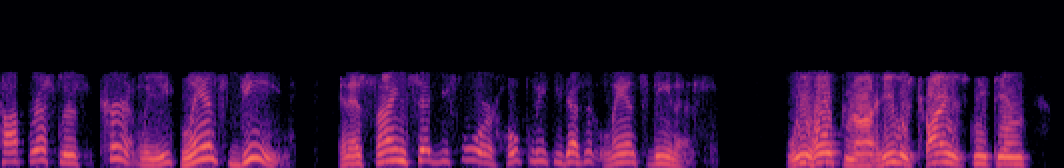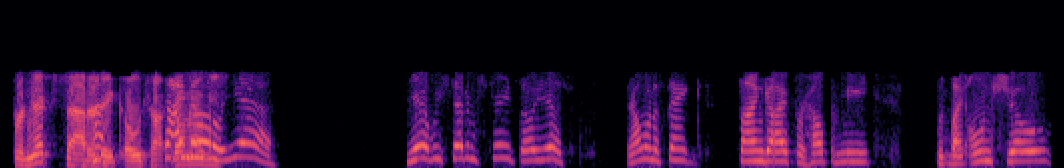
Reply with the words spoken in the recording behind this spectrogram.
top wrestlers currently, Lance Dean. And as Sign said before, hopefully he doesn't Lance Dean us. We hope not. He was trying to sneak in for next Saturday, Coach. I I don't know. know, if he's- yeah. Yeah, we set him straight though, yes. And I want to thank Sign Guy for helping me with my own show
